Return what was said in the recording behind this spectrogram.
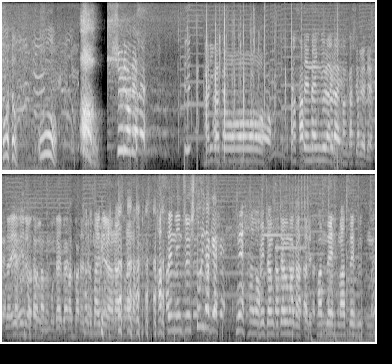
おおお終了です。ありがとう8000年ぐらい参加してくれて映像では多分もうだいぶカットされてるカットされてるよな8000人中1人だけねあのめちゃくちゃうまかったです。松江松江ふ松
